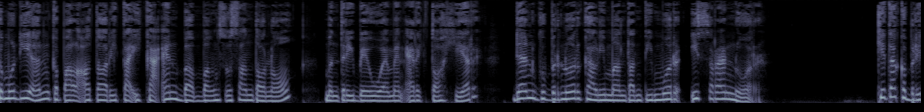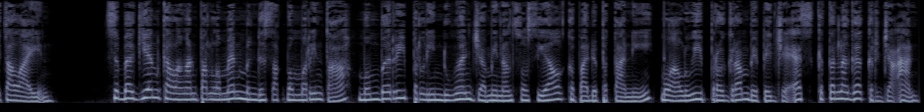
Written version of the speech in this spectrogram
Kemudian Kepala Otorita IKN Bambang Susantono, Menteri BUMN Erick Thohir, dan Gubernur Kalimantan Timur Isran Nur. Kita ke berita lain. Sebagian kalangan parlemen mendesak pemerintah memberi perlindungan jaminan sosial kepada petani melalui program BPJS Ketenaga Kerjaan.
